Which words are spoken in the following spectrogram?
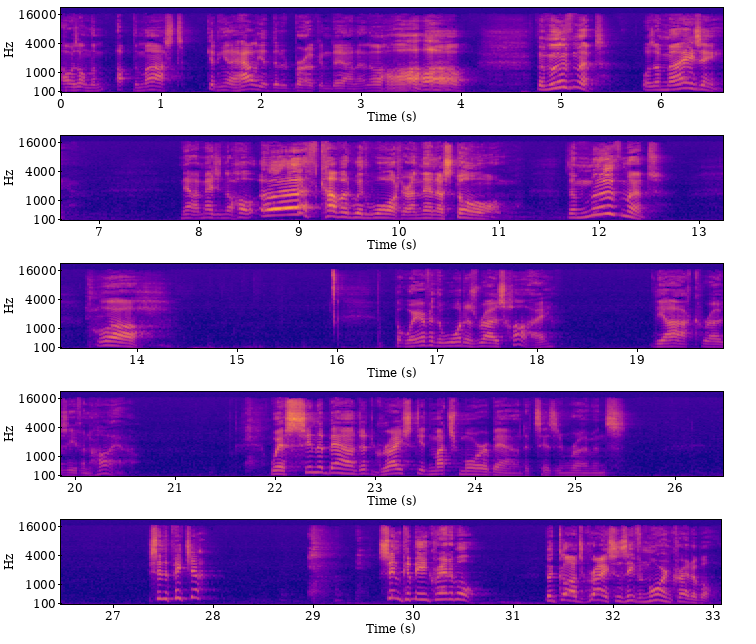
I was on the up the mast getting a halyard that had broken down and oh the movement was amazing. Now imagine the whole earth covered with water and then a storm. The movement. Whoa. But wherever the waters rose high, the ark rose even higher. Where sin abounded, grace did much more abound, it says in Romans. You see the picture? Sin can be incredible, but God's grace is even more incredible.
